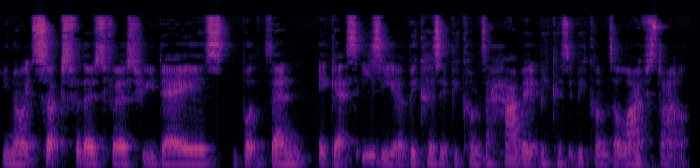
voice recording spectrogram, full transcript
You know, it sucks for those first few days, but then it gets easier because it becomes a habit, because it becomes a lifestyle.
